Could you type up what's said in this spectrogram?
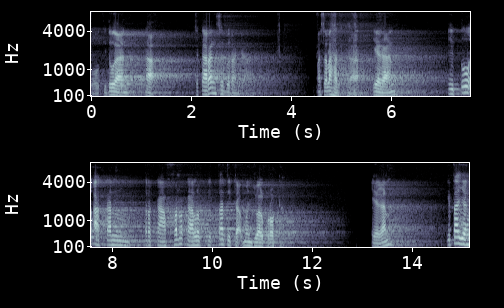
Oh gitu kan. Nah sekarang sebenarnya masalah harga, ya kan? Itu akan tercover kalau kita tidak menjual produk, ya kan? Kita yang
